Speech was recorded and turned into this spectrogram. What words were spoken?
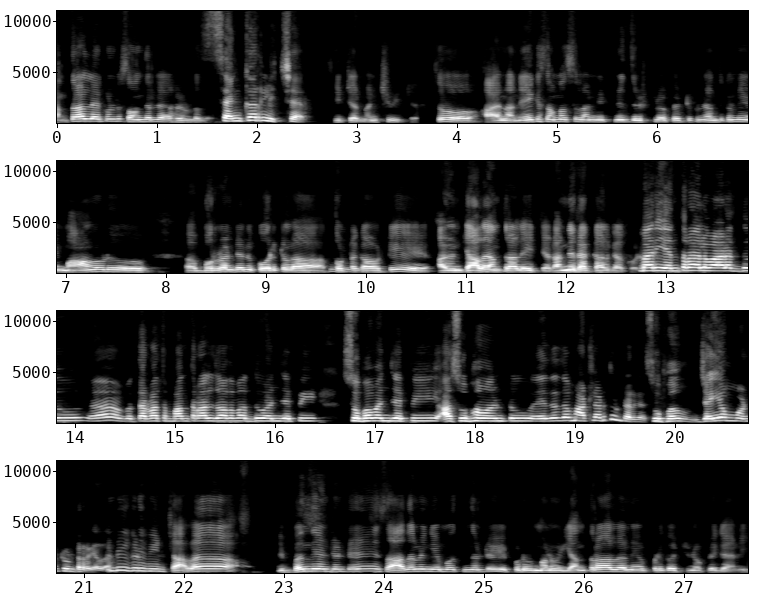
యంత్రాలు లేకుండా సౌందర్యలారు ఉండదు శంకర్లు ఇచ్చారు ఇచ్చారు మంచివి ఇచ్చారు. సో ఆయన అనేక సమస్యలన్నింటినీ దృష్టిలో పెట్టుకుని అందుకని మానవుడు ఆ, బుర్ర అంటేనే కోరికల తొట్ట కాబట్టి ఆయన చాలా యంత్రాలే ఇచ్చాడు అన్ని రకాలుగా కూడా. మరి యంత్రాలు వాడద్దు ఆ, తర్వాత మంత్రాలు చదవద్దు అని చెప్పి శుభం అని చెప్పి అశుభం అంటూ ఏదేదో మాట్లాడుతుంటారు కదా శుభం జయం అంటుంటారు కదా. అంటే ఇక్కడ వీళ్ళు చాలా ఇబ్బంది ఏంటంటే సాధారణంగా ఏమవుతుందంటే ఇప్పుడు మనం యంత్రాలు అనేప్పటికి వచ్చినప్పుడు కానీ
